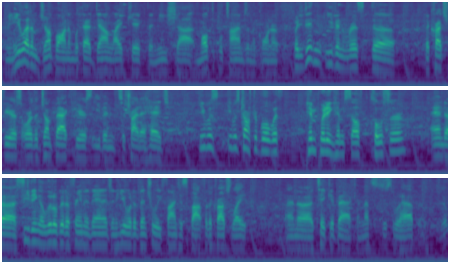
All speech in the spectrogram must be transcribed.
I mean, he let him jump on him with that down light kick, the knee shot, multiple times in the corner, but he didn't even risk the the crutch fierce or the jump back fierce even to try to hedge. He was he was comfortable with him putting himself closer and uh, ceding a little bit of frame advantage, and he would eventually find his spot for the crouch light and uh, take it back, and that's just what happened. Yep,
